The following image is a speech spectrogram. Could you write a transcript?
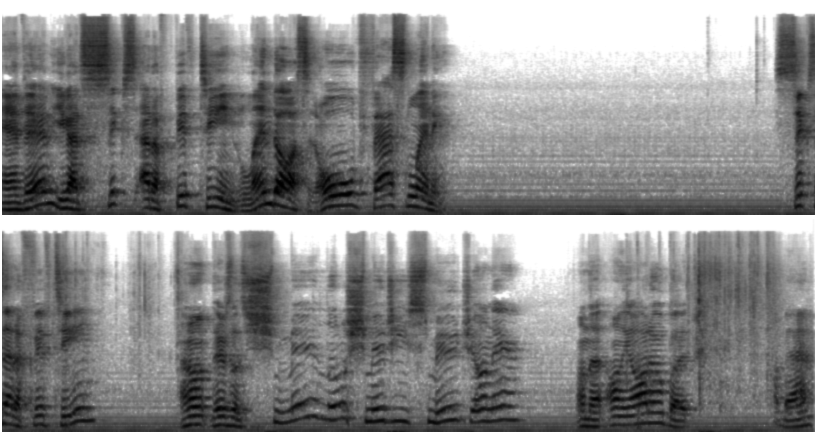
And then you got 6 out of 15. Len Dawson, old fast Lenny. 6 out of 15. I don't there's a schmoo, little schmoogey smooge on there on the on the auto, but not bad.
